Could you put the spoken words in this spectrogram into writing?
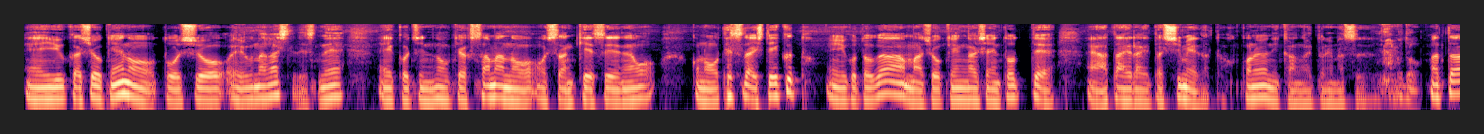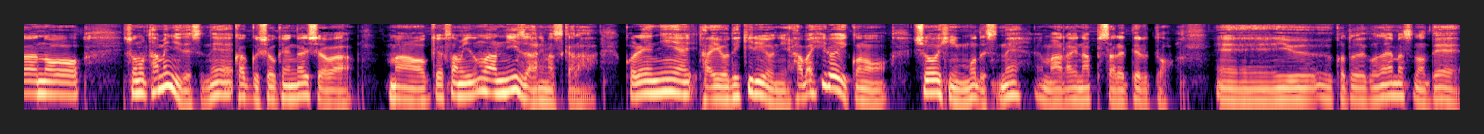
有価証券への投資を促してですね、個人のお客様の資産形成のこのお手伝いしていくということが、まあ、証券会社にとって与えられた使命だと、このように考えております。なるほど。また、あの、そのためにですね、各証券会社は、まあ、お客様いろんなニーズありますから、これに対応できるように幅広いこの商品もですね、まあ、ラインナップされていると、えー、いうことでございますので、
